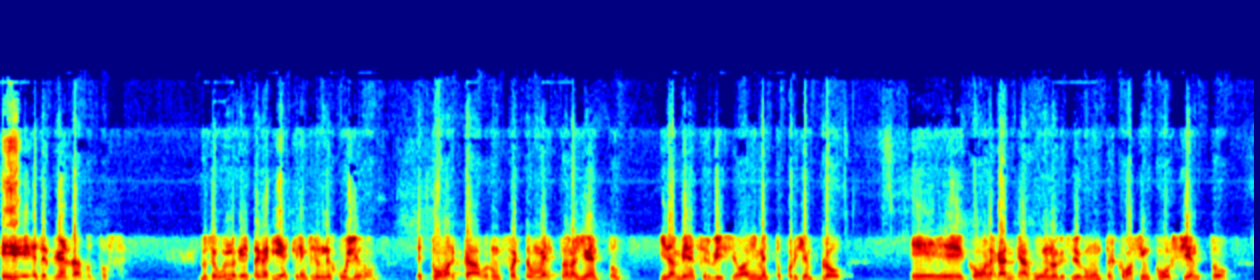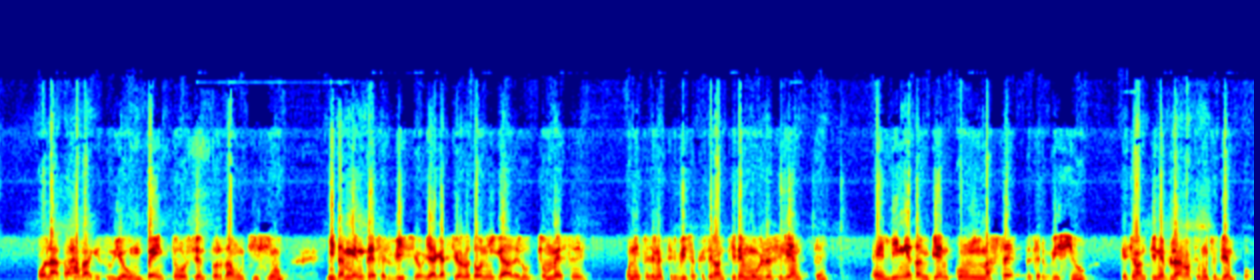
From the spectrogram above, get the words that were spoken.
Eh, es el primer dato, entonces. Lo segundo que destacaría es que la inflación de julio estuvo marcada por un fuerte aumento en alimentos y también en servicios. Alimentos, por ejemplo, eh, como la carne de vacuno, que subió como un 3,5%, o la papa, que subió un 20%, ¿verdad? Muchísimo. Y también de servicios, ya que ha sido la tónica de los últimos meses, una inflación en servicios que se mantiene muy resiliente, en línea también con un IMASEC de servicio que se mantiene plano hace mucho tiempo,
